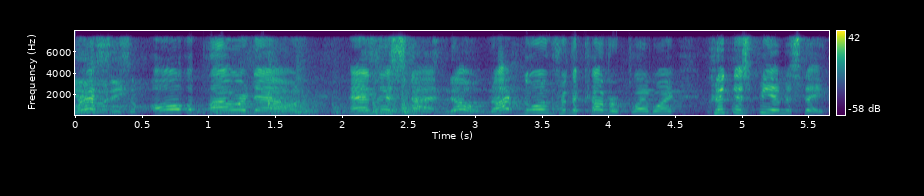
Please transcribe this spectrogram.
presses him all the power down. And this time, no, not going for the cover, Playboy. Could this be a mistake?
